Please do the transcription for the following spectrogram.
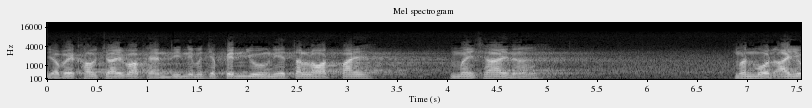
อย่าไปเข้าใจว่าแผ่นดินนี่มันจะเป็นอยู่อย่างนี้ตลอดไป ไม่ใช่นะ มันหมดอายุ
